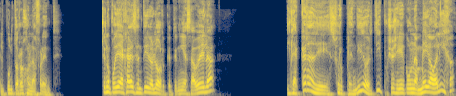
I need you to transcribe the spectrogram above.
el punto rojo en la frente. Yo no podía dejar de sentir el olor que tenía esa vela y la cara de sorprendido del tipo. Yo llegué con una mega valija,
